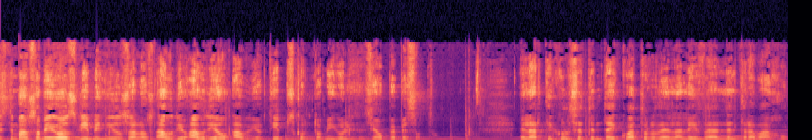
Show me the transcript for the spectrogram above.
estimados amigos, bienvenidos a los Audio Audio Audio Tips con tu amigo licenciado Pepe Soto. El artículo 74 de la Ley Real del Trabajo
